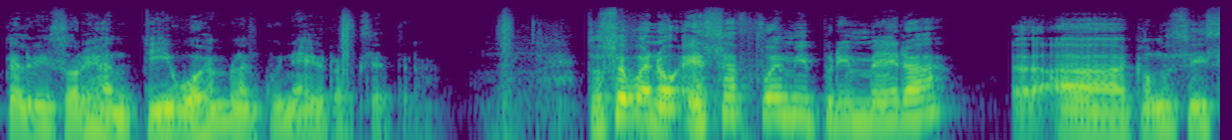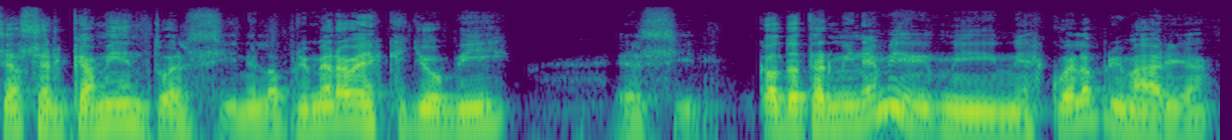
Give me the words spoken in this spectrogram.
televisores antiguos en blanco y negro, etc. Entonces, bueno, esa fue mi primera, uh, ¿cómo se dice?, acercamiento al cine, la primera vez que yo vi el cine. Cuando terminé mi, mi, escuela primaria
